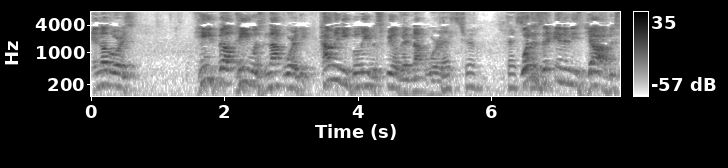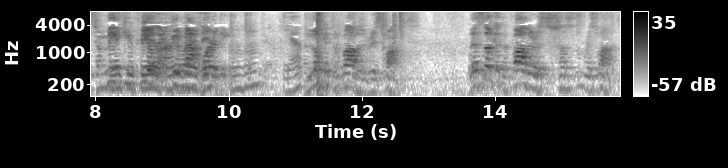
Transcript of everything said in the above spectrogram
in other words, he felt he was not worthy. How many believers feel they're not worthy? That's true. That's What true. is the enemy's job? Is to make, Make you you feel, feel that you're not worthy. Mm-hmm. Yep. And look at the father's response. Let's look at the father's response.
